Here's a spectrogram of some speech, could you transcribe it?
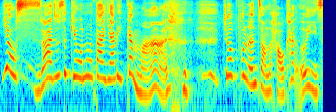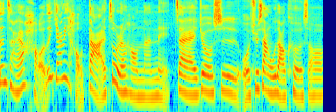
要死啦！就是给我那么大压力干嘛？就不能长得好看而已，身材还要好，这压力好大，做人好难呢。再来就是我去上舞蹈课的时候，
